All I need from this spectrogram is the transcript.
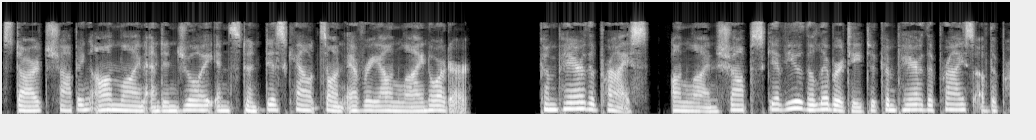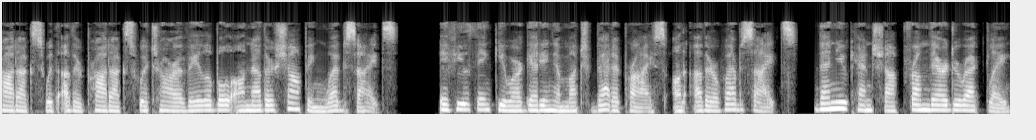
Start shopping online and enjoy instant discounts on every online order. Compare the price. Online shops give you the liberty to compare the price of the products with other products which are available on other shopping websites. If you think you are getting a much better price on other websites, then you can shop from there directly.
